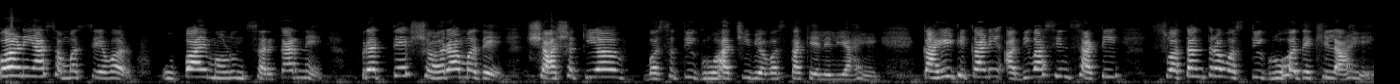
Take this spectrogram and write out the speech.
पण या समस्येवर उपाय म्हणून सरकारने प्रत्येक शहरामध्ये शासकीय वसतिगृहाची व्यवस्था केलेली आहे. काही ठिकाणी आदिवासींसाठी स्वतंत्र वसतिगृह देखील आहे.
